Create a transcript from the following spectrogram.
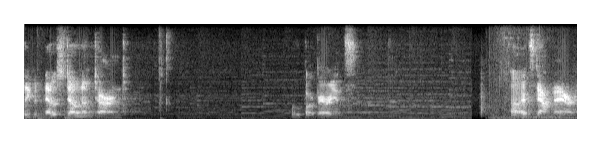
Leaving no stone unturned. Oh, barbarians. Oh, it's down there.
